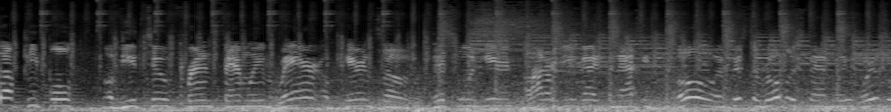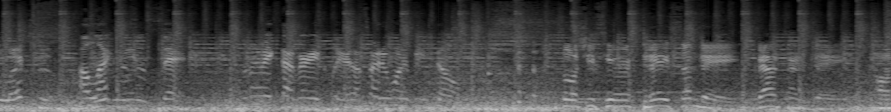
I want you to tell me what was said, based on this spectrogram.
up, people of YouTube, friends, family? Rare appearance of this one here. A lot of you guys been asking, oh, if it's the Robles family, where's Alexis? Alexis is sick. Let me make that very clear. That's why I don't want to be filmed. So she's here. Today's Sunday, Valentine's Day. On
